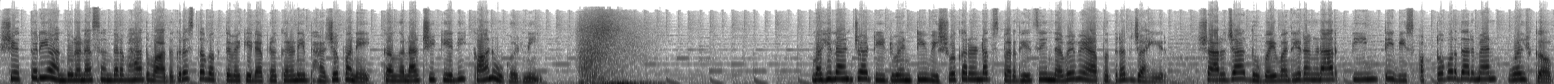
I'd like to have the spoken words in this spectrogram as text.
शेतकरी आंदोलनासंदर्भात वादग्रस्त वक्तव्य केल्याप्रकरणी भाजपने कंगनाची केली कान उघडणी. महिलांच्या टी ट्वेंटी विश्वकरंडक स्पर्धेचे नवे वेळापत्रक जाहीर. शारजा दुबईमध्ये रंगणार तीन ते वीस ऑक्टोबर दरम्यान वर्ल्ड कप.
